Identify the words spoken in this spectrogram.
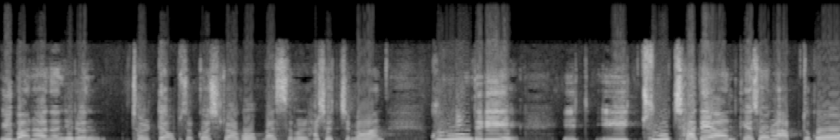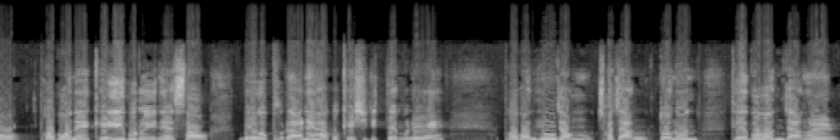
위반하는 일은 절대 없을 것이라고 말씀을 하셨지만 국민들이 이, 이 중차대한 대선을 앞두고 법원의 개입으로 인해서 매우 불안해하고 계시기 때문에 법원 행정처장 또는 대법원장을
